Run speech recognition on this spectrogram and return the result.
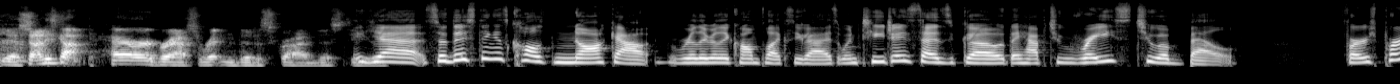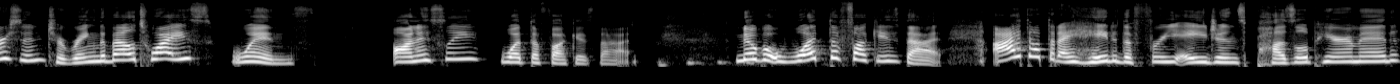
Yeah, Shanni's got paragraphs written to describe this to you. yeah, so this thing is called knockout. Really, really complex, you guys. When TJ says go, they have to race to a bell. First person to ring the bell twice wins. Honestly, what the fuck is that? No, but what the fuck is that? I thought that I hated the free agents puzzle pyramid.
